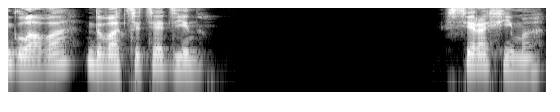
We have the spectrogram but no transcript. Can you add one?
Глава 21 Серафима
